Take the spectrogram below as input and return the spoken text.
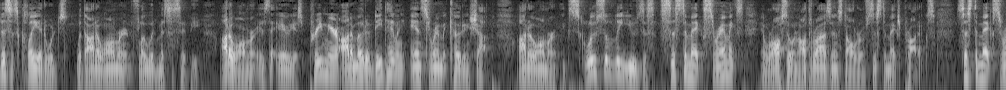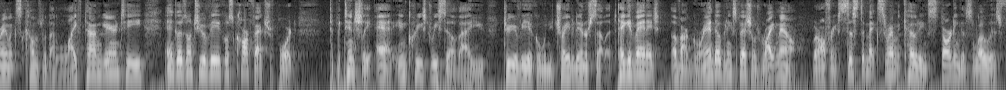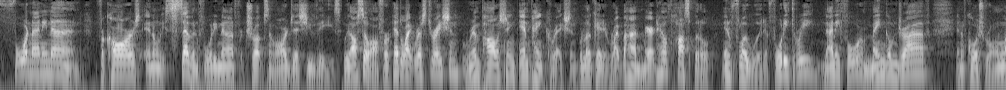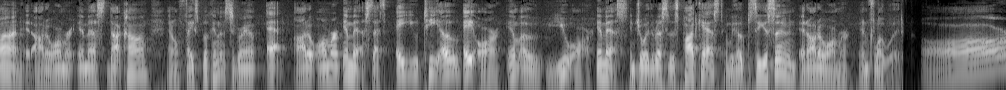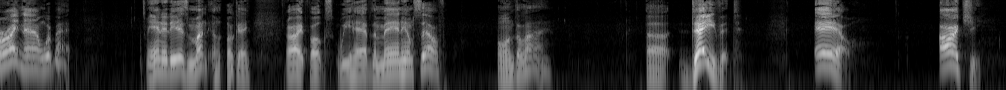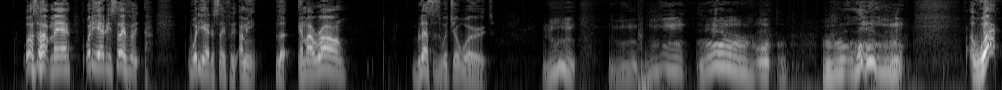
This is Clay Edwards with Auto Armour in Flowood, Mississippi. Auto Armour is the area's premier automotive detailing and ceramic coating shop. Auto Armour exclusively uses System X ceramics, and we're also an authorized installer of System X products. System X ceramics comes with a lifetime guarantee and goes onto your vehicle's Carfax report to potentially add increased resale value to your vehicle when you trade it in or sell it. Take advantage of our grand opening specials right now. We're offering System X ceramic coatings starting as low as $4.99 for cars and only $7.49 for trucks and large SUVs. We also offer headlight restoration, rim polishing, and paint correction. We're located right behind Merit Health Hospital in Flowood at 4394 Mangum Drive. And of course, we're online at AutoArmourMS.com and on Facebook and Instagram at AutoArmorMS. That's A U T O A R M O U R M S. Enjoy the rest of this podcast, and we hope to see you soon at Auto Armour in Flowood. All right, now we're back. And it is Monday. Okay. All right, folks. We have the man himself on the line. Uh, David L. Archie. What's up, man? What do you have to say for what do you have to say for I mean, look, am I wrong? Bless us with your words. What?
